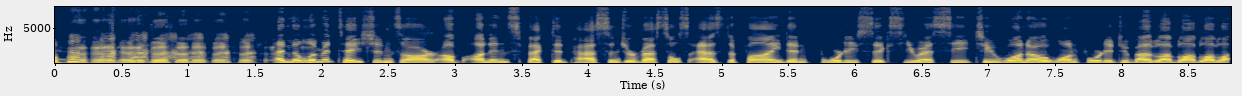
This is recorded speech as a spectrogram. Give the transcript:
And the limitations are of uninspected passenger vessels as defined in 46 USC 210 142 blah blah blah blah blah.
